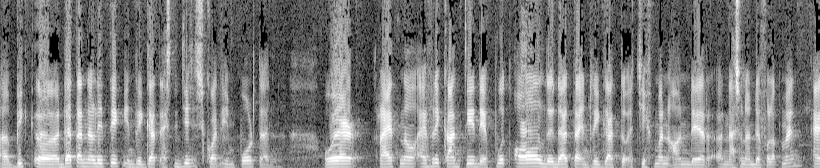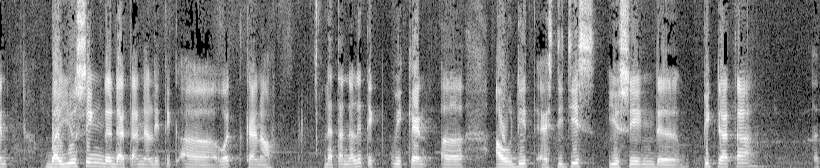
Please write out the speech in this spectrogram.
uh, big uh, data analytic in regard SDGs is quite important where right now every country they put all the data in regard to achievement on their uh, national development. And by using the data analytic uh, what kind of data analytic we can uh, audit SDGs using the big data uh,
